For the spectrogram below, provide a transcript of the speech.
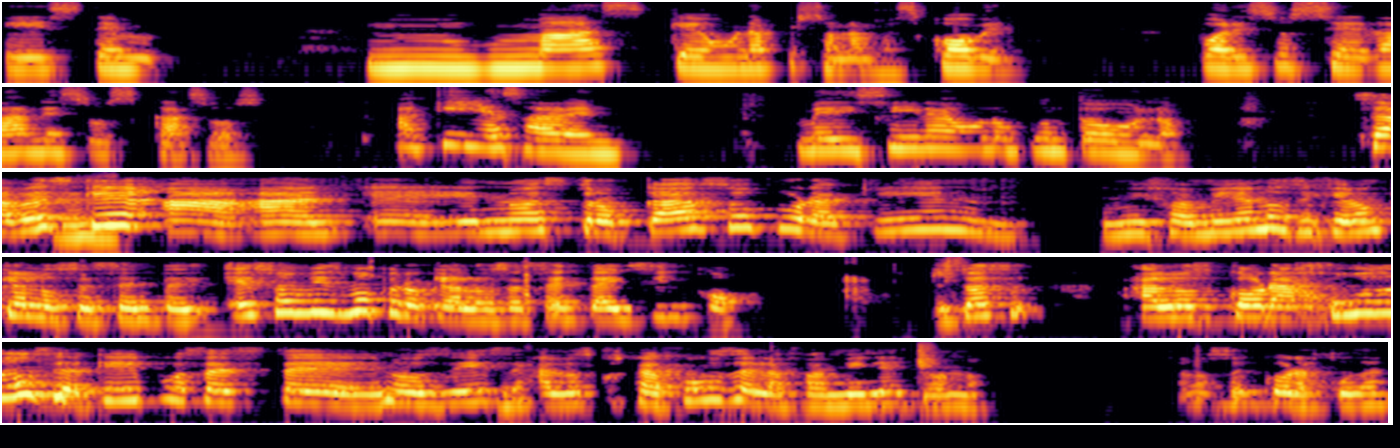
este, más que una persona más joven. Por eso se dan esos casos. Aquí ya saben, Medicina 1.1. ¿Sabes qué? Ah, en nuestro caso, por aquí en, mi familia nos dijeron que a los 60, eso mismo, pero que a los 65. Entonces, a los corajudos de aquí, pues este, nos dice, a los corajudos de la familia, yo no, yo no soy corajuda.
